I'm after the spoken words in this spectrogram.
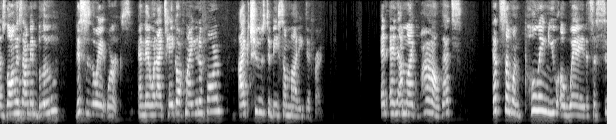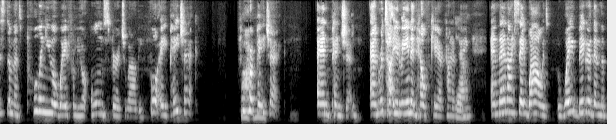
As long as I'm in blue, this is the way it works. And then when I take off my uniform, I choose to be somebody different. And and I'm like, wow, that's that's someone pulling you away. That's a system that's pulling you away from your own spirituality for a paycheck, for a Mhm. paycheck, and pension, and retire. You know what I mean, and healthcare kind of Yeah. thing. And then I say, wow, it's way bigger than the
